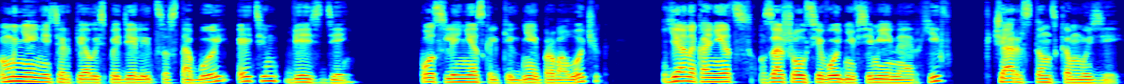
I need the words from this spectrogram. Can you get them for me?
«Мне не терпелось поделиться с тобой этим весь день. После нескольких дней проволочек я, наконец, зашел сегодня в семейный архив в Чарльстонском музее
